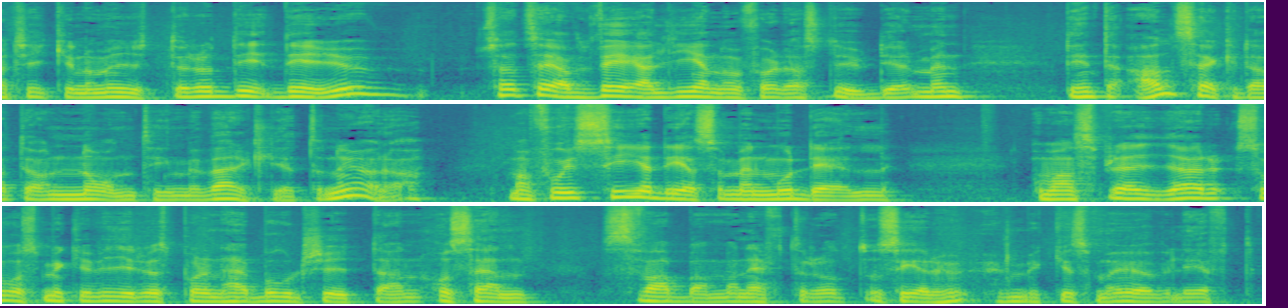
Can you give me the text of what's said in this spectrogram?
artikeln om ytor och det, det är ju så att säga väl genomförda studier men det är inte alls säkert att det har någonting med verkligheten att göra. Man får ju se det som en modell om man sprayar så mycket virus på den här bordsytan och sen svabbar man efteråt och ser hur, hur mycket som har överlevt.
